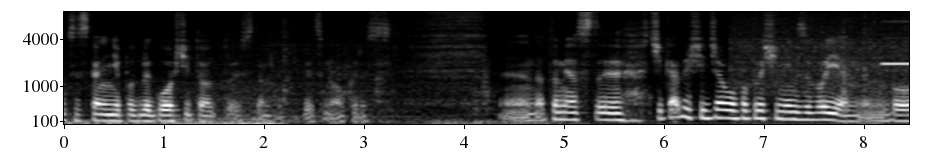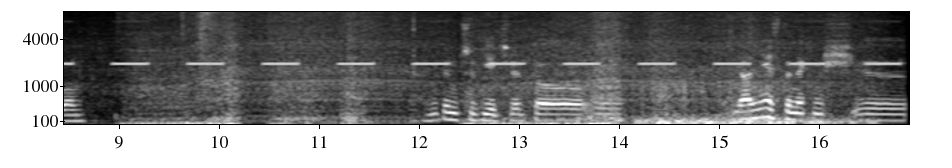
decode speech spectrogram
odzyskania niepodległości, to, to jest tam powiedzmy okres. E, Natomiast y, ciekawie się działo w okresie międzywojennym, bo nie wiem czy wiecie, to y, ja nie jestem jakimś y,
